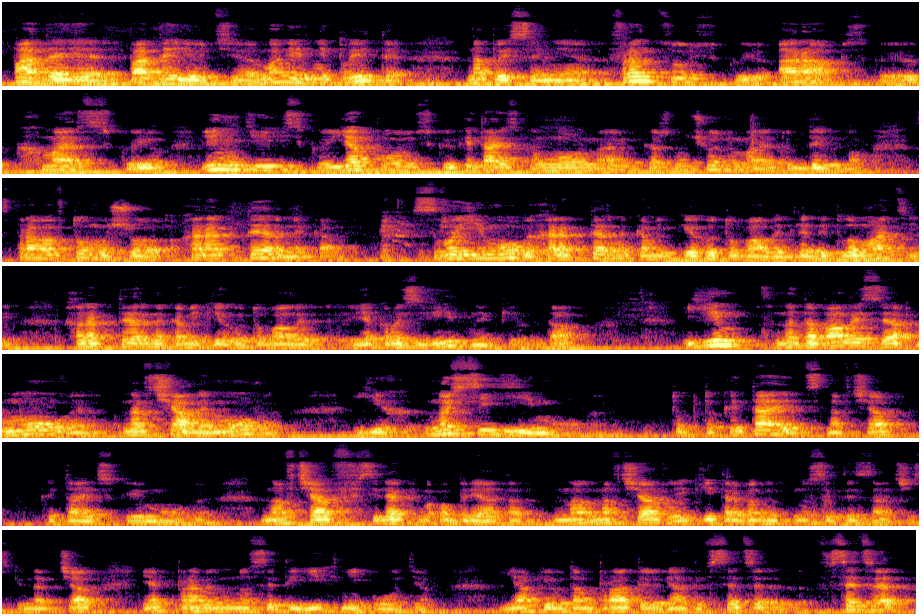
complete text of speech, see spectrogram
падає, падають могильні плити, написані французькою, арабською, кхмерською, індійською, японською, китайською мовами. А він каже, нічого немає тут дивного. Справа в тому, що характерникам свої мови, характерникам, які готували для дипломатії, характерникам, які готували як розвідників, да, їм надавалися мови, навчали мови їх носії мови. Тобто китаєць навчав китайської мови, навчав всіляким обрядам, навчав, які треба носити зачіски, навчав, як правильно носити їхній одяг, як його там прати, одягати. Все це, все це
